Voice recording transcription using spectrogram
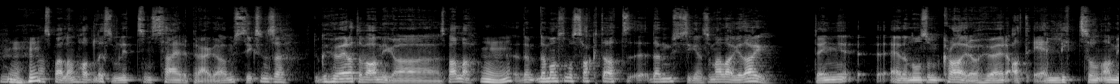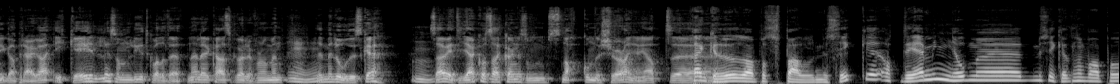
Mm -hmm. Spillene hadde liksom litt sånn særprega musikk, syns jeg. Du kan høre at det var Amiga-spill. da. Mhm. det, det er mange som har sagt at den musikken som jeg lager i dag den er det noen som klarer å høre at er litt sånn Amiga-prega. Ikke i liksom lydkvaliteten, eller hva jeg skal kalle det for noe, men Mhm. det melodiske. Så jeg vet ikke hvordan jeg kan liksom snakke om det sjøl, annet enn at eh, Tenker du da på spillmusikk? At det minner om uh, musikken som var på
